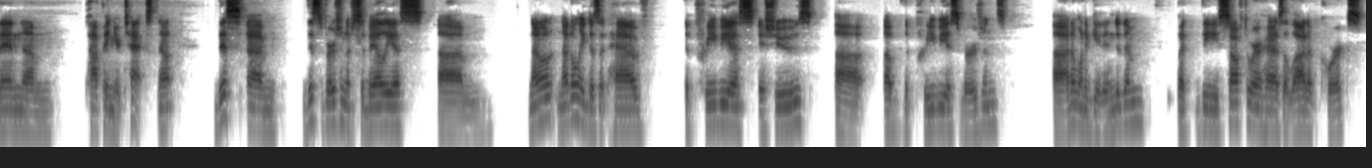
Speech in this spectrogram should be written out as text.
then um, pop in your text. Now, this um, this version of Sibelius, um, not, not only does it have the previous issues uh, of the previous versions, uh, I don't want to get into them, but the software has a lot of quirks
